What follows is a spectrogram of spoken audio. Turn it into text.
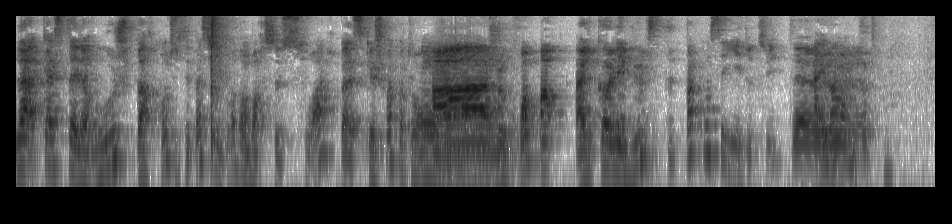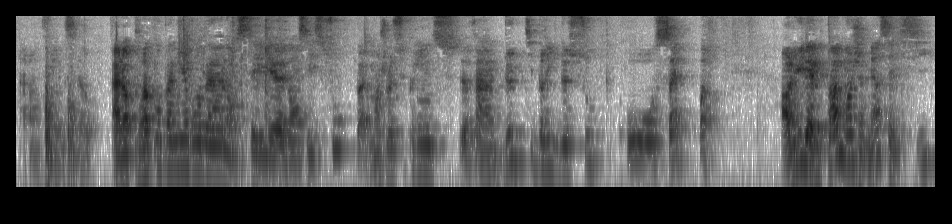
La Castel Rouge, par contre, je sais pas si j'ai le droit d'en boire ce soir, parce que je crois que quand on. Ah, je crois pas. Alcool et bulles, c'est peut-être pas conseillé tout de suite. Euh, I don't, I don't think so. Alors, pour accompagner Robin dans ses, euh, dans ses soupes, moi je me suis pris une, enfin, deux petites briques de soupe au cèpe. Alors, lui, il aime pas, moi j'aime bien celle-ci.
